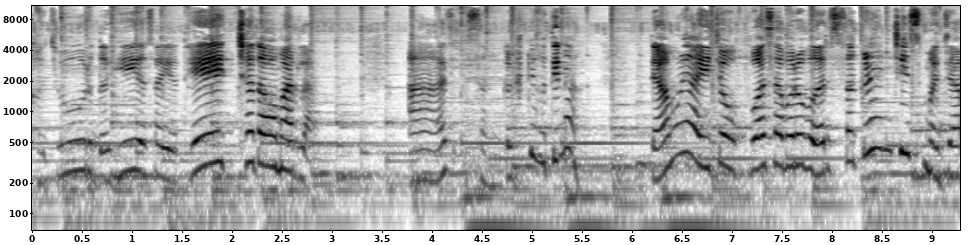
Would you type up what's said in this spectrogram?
खजूर दही असा यथेच्छ तवा मारला. आज संकष्टी होती ना? त्यामुळे आईच्या उपवासाबरोबर सगळ्यांचीच मजा.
